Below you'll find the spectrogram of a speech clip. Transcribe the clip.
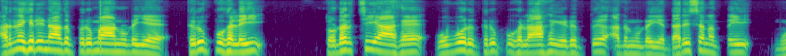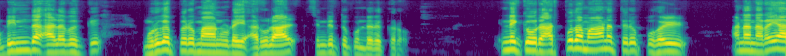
அருணகிரிநாத பெருமானுடைய திருப்புகளை தொடர்ச்சியாக ஒவ்வொரு திருப்புகளாக எடுத்து அதனுடைய தரிசனத்தை முடிந்த அளவுக்கு முருகப்பெருமானுடைய அருளால் சிந்தித்து கொண்டிருக்கிறோம். இன்னைக்கு ஒரு அற்புதமான திருப்புகள். ஆனால் நிறையா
